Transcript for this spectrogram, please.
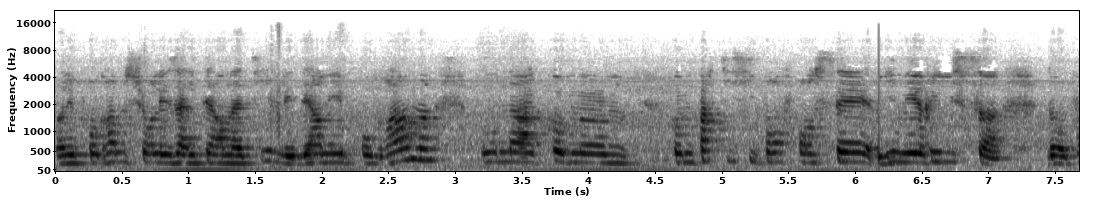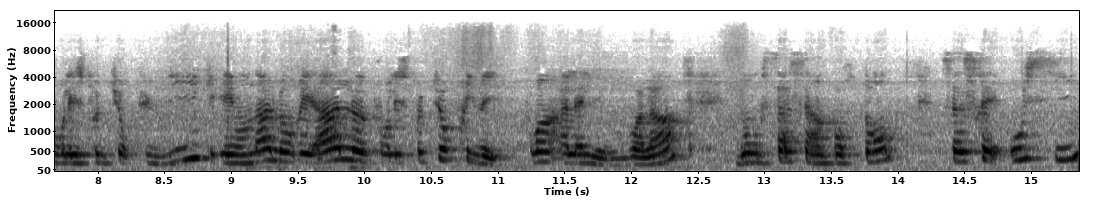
dans les programmes sur les alternatives, les derniers programmes, on a comme, comme participants français l'INERIS pour les structures publiques et on a L'Oréal pour les structures privées. Point à la ligne. Voilà. Donc ça, c'est important. Ça serait aussi,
